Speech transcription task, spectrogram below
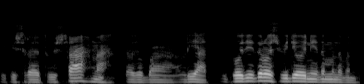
Ficus retusa. Nah kita coba lihat. Ikuti terus video ini teman-teman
